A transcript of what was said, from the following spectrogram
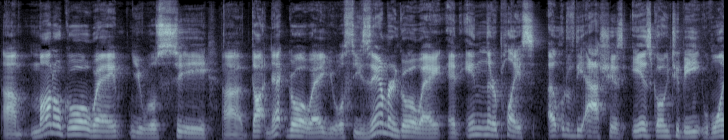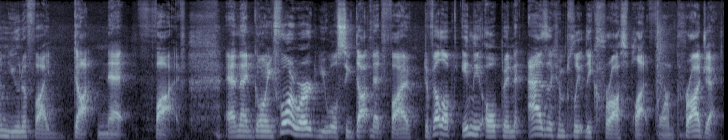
um, Mono go away. You will see uh, .NET go away. You will see Xamarin go away. And in their place, out of the ashes, is going to be one unified .NET 5. And then going forward, you will see .NET 5 developed in the open as a completely cross-platform project.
